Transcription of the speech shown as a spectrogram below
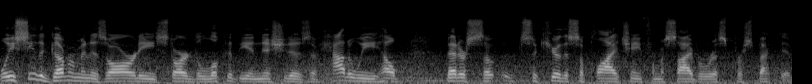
Well, you see, the government has already started to look at the initiatives of how do we help better so secure the supply chain from a cyber risk perspective.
